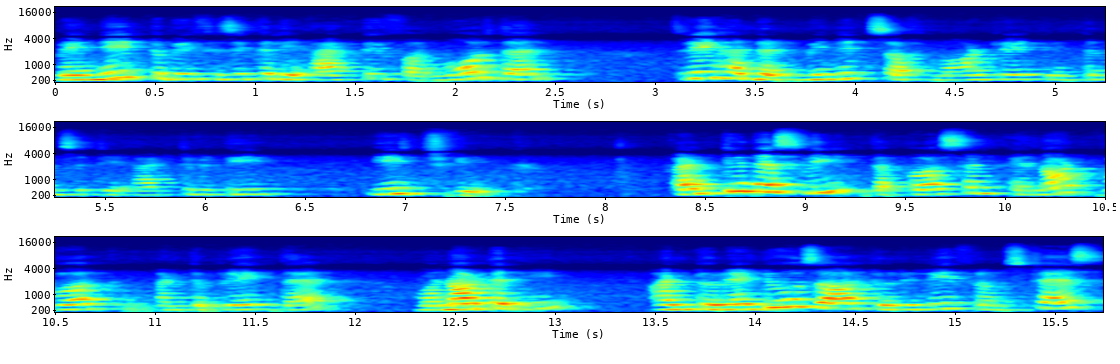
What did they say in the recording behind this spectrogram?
may need to be physically active for more than 300 minutes of moderate intensity activity each week. Continuously, the person cannot work and to break the monotony and to reduce or to relieve from stress,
